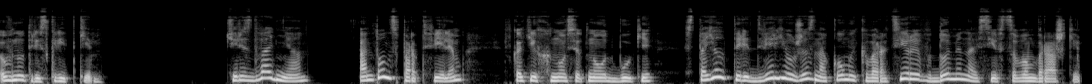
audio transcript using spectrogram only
внутри скрипки». Через два дня Антон с портфелем, в каких носят ноутбуки, стоял перед дверью уже знакомой квартиры в доме на Сивцевом вражке.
